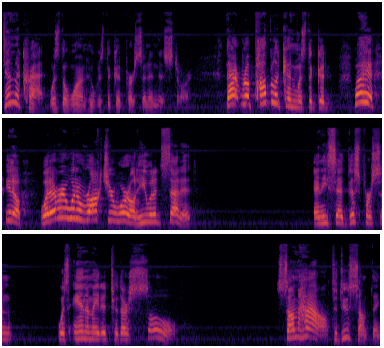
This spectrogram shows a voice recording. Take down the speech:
Democrat was the one who was the good person in this story. That Republican was the good. Well, you know, whatever would have rocked your world, he would have said it. And he said this person was animated to their soul somehow to do something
